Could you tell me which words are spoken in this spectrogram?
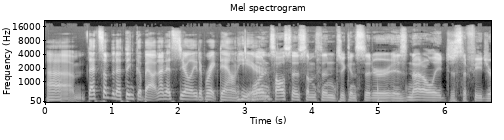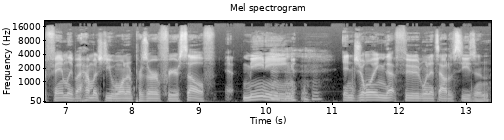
Um, that's something to think about, not necessarily to break down here. Well, it's also something to consider is not only just to feed your family, but how much do you want to preserve for yourself? Meaning, mm-hmm, mm-hmm. enjoying that food when it's out of season.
